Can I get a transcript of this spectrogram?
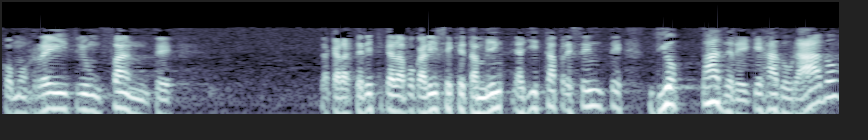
como rey triunfante. La característica de Apocalipsis es que también allí está presente Dios Padre, que es adorado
